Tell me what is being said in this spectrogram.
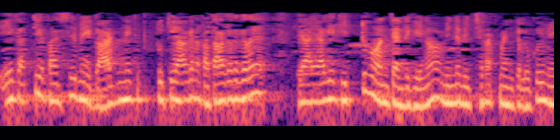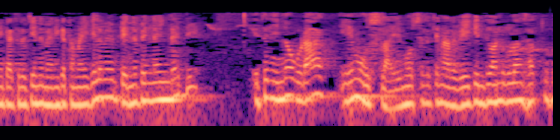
ඒ කට්ටිය පස්සේ මේ ගාඩන් එක පුතියාගෙන කතා කර කර එයා යාගේ කිට්ටුම වන්තයන්ට කියනවා මෙන්න මෙච්චරක් මැනික ලොකුයි මේක ඇතුලේ තියෙන මැනික තමයි කියලා මේ පෙන්න පෙන්න ඉඳද්දී එතන ඉන්නව ගොඩාක් එහෙම උස්ලා එහෙම උස්සල කියන අර වේගින් දුවන්න පුළුවන් සත්තු.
